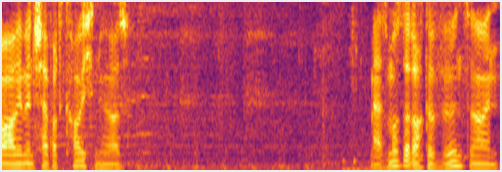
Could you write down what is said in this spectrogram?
Oh, wie man Shepard keuchen hört. Das muss er doch gewöhnt sein.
